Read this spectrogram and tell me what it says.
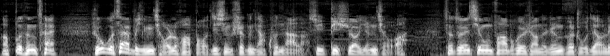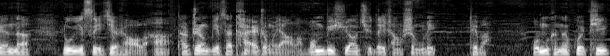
啊不能再，如果再不赢球的话，保级形势更加困难了，所以必须要赢球啊。在昨天新闻发布会上的人和主教练呢，路易斯也介绍了啊，他说这场比赛太重要了，我们必须要取得一场胜利，对吧？我们可能会拼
